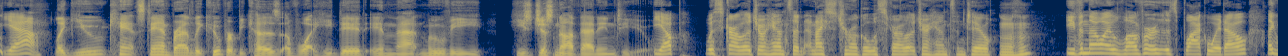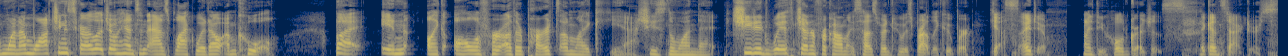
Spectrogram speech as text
Yeah. Like you can't stand Bradley Cooper because of what he did in that movie. He's just not that into you. Yep. With Scarlett Johansson. And I struggle with Scarlett Johansson too. Mm-hmm. Even though I love her as Black Widow, like when I'm watching Scarlett Johansson as Black Widow, I'm cool. But in like all of her other parts, I'm like, yeah, she's the one that cheated with Jennifer Connelly's husband, who was Bradley Cooper. Yes, I do. I do hold grudges against actors.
